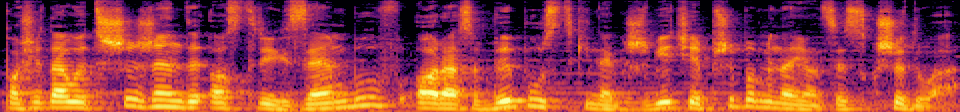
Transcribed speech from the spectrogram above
Posiadały trzy rzędy ostrych zębów oraz wypustki na grzbiecie przypominające skrzydła.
